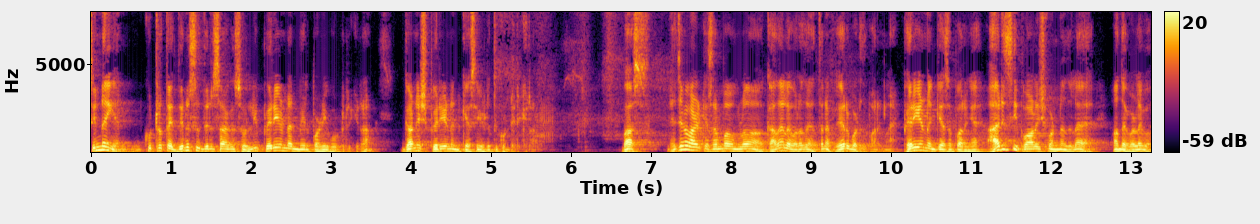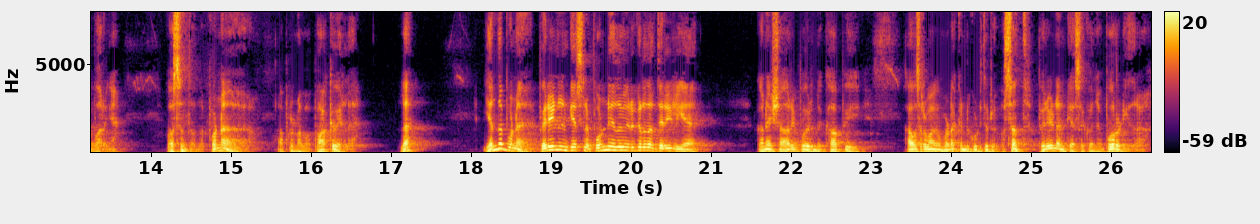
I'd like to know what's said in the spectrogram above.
சின்னையன் குற்றத்தை தினுசு தினசாக சொல்லி பெரியண்ணன் மேல் பழி போட்டிருக்கிறான். கணேஷ் பெரியண்ணன் கேஸை எடுத்துக்கொண்டிருக்கிறான் பாஸ் நிஜ வாழ்க்கை சம்பவங்களும் கதையில் வரதும் எத்தனை வேறுபடுது பாருங்களேன். பெரியண்ணன் கேஸை பாருங்கள் அரிசி பாலிஷ் பண்ணதில் அந்த விளைவை பாருங்கள் வசந்த் அந்த பொண்ணை அப்புறம் நம்ம பார்க்கவே இல்லை. இல்லை? எந்த பொண்ணு? பெரியண்ணன் கேஸில் பொண்ணு எதுவும் இருக்கிறதா தெரியலையே. கணேஷ் ஆறி போயிருந்த காப்பி அவசரமாக மடக்கன்று கொடுத்துட்டு வசந்த் பெரியண்ணன் கேஸை கொஞ்சம் போர் அடிக்குதுறான்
